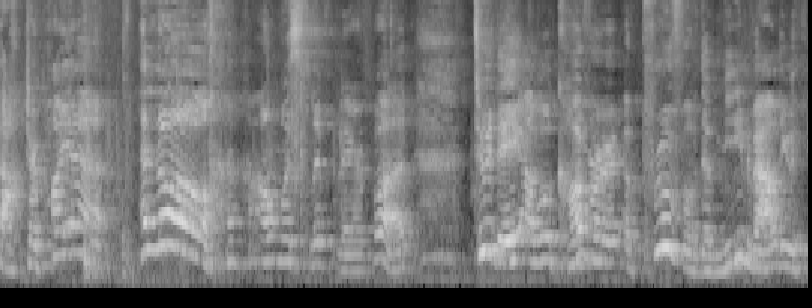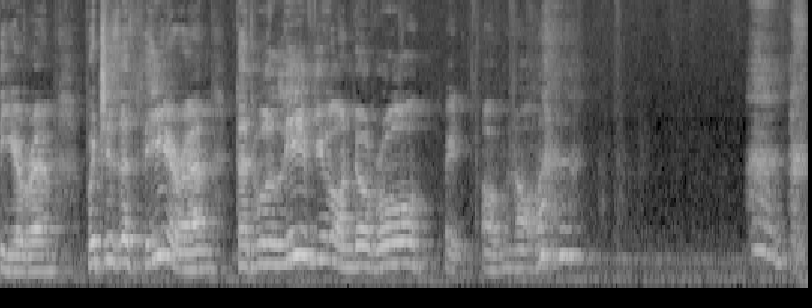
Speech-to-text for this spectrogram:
Dr. Peyam. Hello! I almost slipped there, but today I will cover a proof of the mean value theorem, which is a theorem that will leave you on the roll. Wait, oh no.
